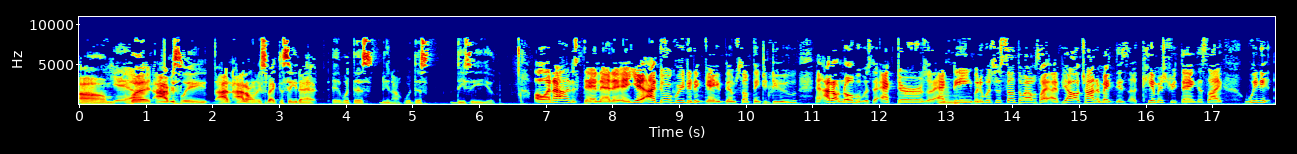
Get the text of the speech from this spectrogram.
Um, yeah. but obviously I, I don't expect to see that with this you know with this dceu Oh, and I understand that. And yeah, I do agree that it gave them something to do. And I don't know if it was the actors or the mm-hmm. acting, mm. but it was just something I was like, if y'all trying to make this a chemistry thing, it's like, we need,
